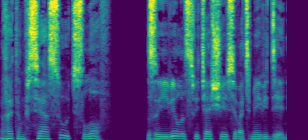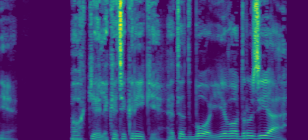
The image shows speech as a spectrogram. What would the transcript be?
в этом вся суть слов, заявило светящееся во тьме видение. Ох, Келик, эти крики, этот бой, его друзья.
